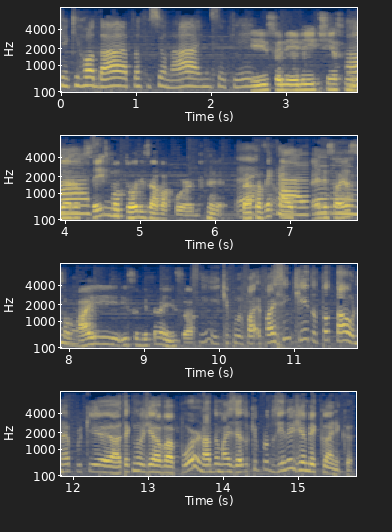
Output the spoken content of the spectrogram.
tinha que rodar pra funcionar e não sei o quê. Isso, ele, ele tinha, se não me Ah, seis sim. motores a vapor pra fazer então. cálculo. né? Ele só ia somar e, e subir pra isso, ó. Sim, e, tipo, fa- faz sentido total, né? Porque a tecnologia a vapor nada mais é do que produzir energia mecânica.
